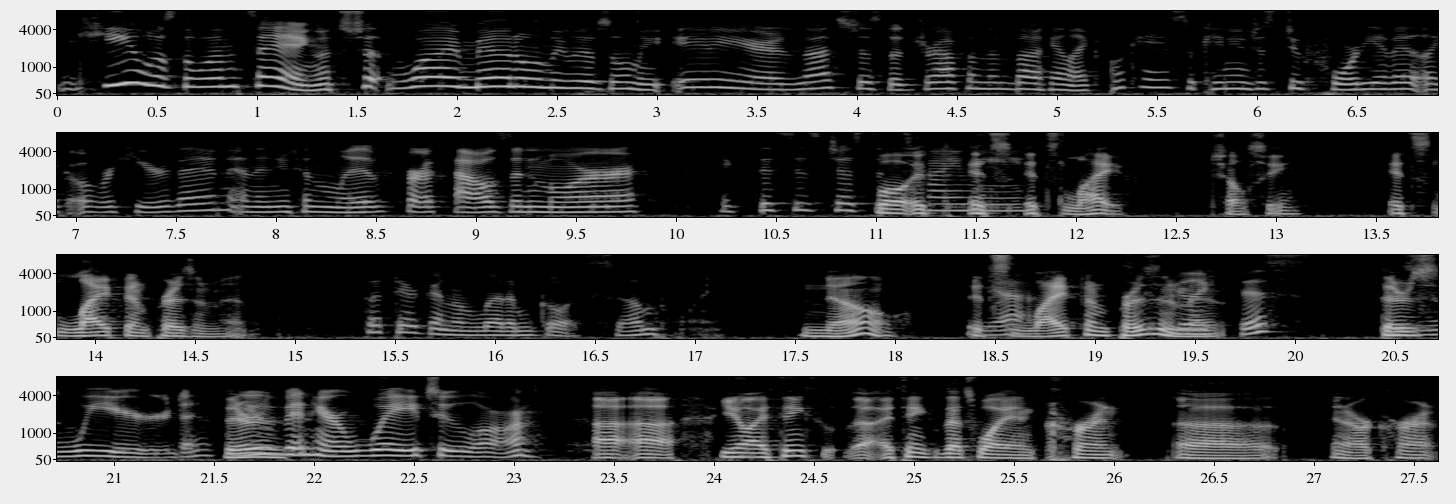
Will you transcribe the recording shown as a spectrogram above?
he was the one saying, "It's just why man only lives only eighty years, and that's just a drop in the bucket." Like, okay, so can you just do forty of it, like over here, then, and then you can live for a thousand more? Like this is just a Well, it, tiny. it's it's life, Chelsea. It's life imprisonment. But they're gonna let him go at some point. No, it's Yeah. life imprisonment. Be like this. There's- weird. there's- You've been here way too long. uh, uh, you know, I think I think that's why in current uh, in our current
